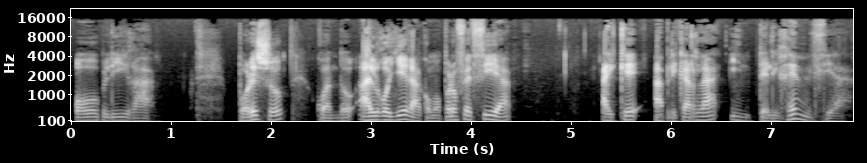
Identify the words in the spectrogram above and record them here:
obliga. Por eso, cuando algo llega como profecía, hay que aplicar la inteligencia.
